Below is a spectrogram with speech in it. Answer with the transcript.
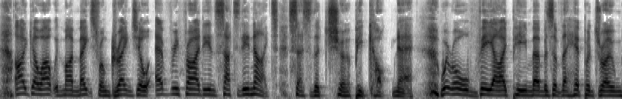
I go out with my mates from Grange Hill every Friday and Saturday night, says the chirpy cockney. We're all VIP members of the Hippodrome,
